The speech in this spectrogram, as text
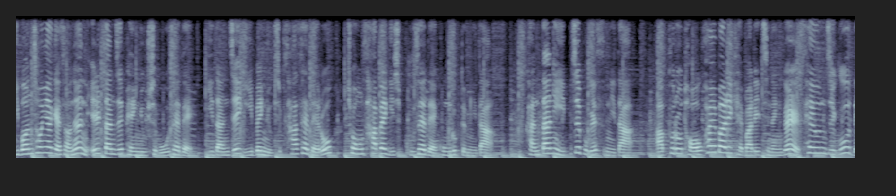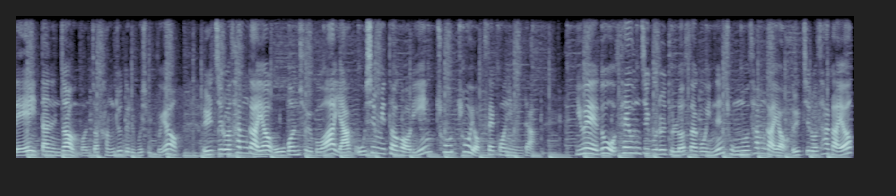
이번 청약에서는 1단지 165세대, 2단지 264세대로 총 429세대 공급됩니다. 간단히 입지 보겠습니다. 앞으로 더욱 활발히 개발이 진행될 세운지구 내에 있다는 점 먼저 강조드리고 싶고요. 을지로 3가역 5번 출구와 약 50m 거리인 초초 역세권입니다. 이외에도 세운지구를 둘러싸고 있는 종로 3가역, 을지로 4가역,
